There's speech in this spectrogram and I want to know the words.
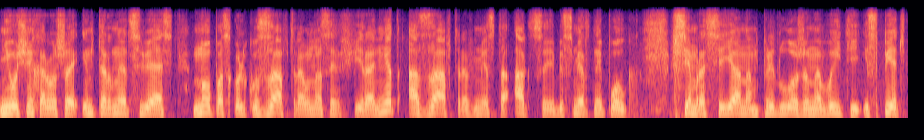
не очень хорошая интернет-связь. Но поскольку завтра у нас эфира нет, а завтра вместо акции «Бессмертный полк» всем россиянам предложено выйти и спеть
